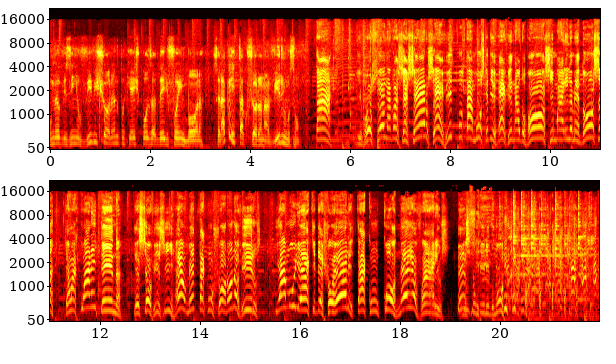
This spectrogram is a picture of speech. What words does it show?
o meu vizinho vive chorando porque a esposa dele foi embora. Será que ele tá com coronavírus, moção? Tá. E você, o negócio é sério, você evita botar música de Reginaldo Rossi e Marília Mendonça, que é uma quarentena, que seu vizinho realmente tá com coronavírus. E a mulher que deixou ele tá com corneia vários. Pense num perigo muito.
